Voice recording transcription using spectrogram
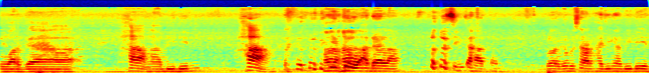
Keluarga H Ngabidin. H. Itu adalah singkatan. Keluarga besar Haji Ngabidin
